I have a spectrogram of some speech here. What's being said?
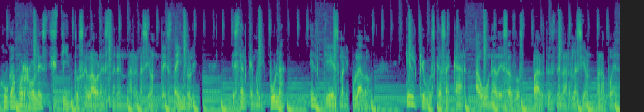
jugamos roles distintos a la hora de estar en una relación de esta índole. Está el que manipula, el que es manipulado, el que busca sacar a una de esas dos partes de la relación para poder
